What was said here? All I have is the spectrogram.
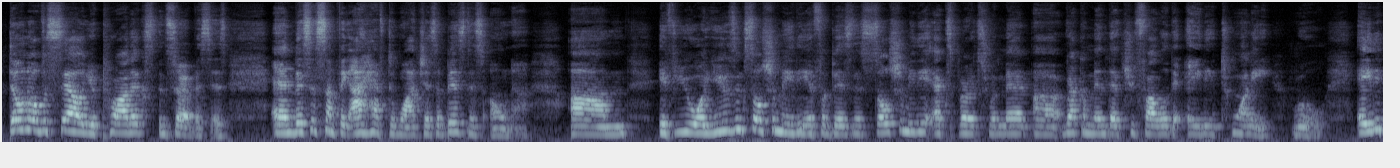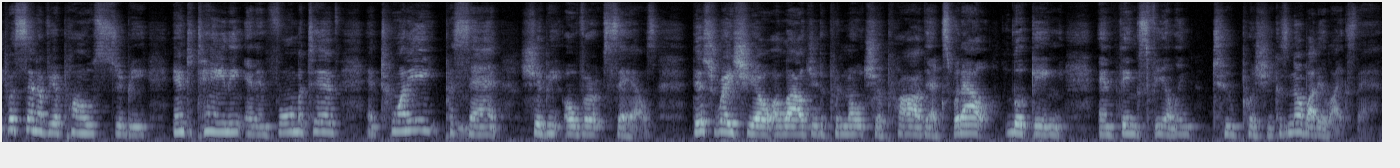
Don't oversell your products and services. And this is something I have to watch as a business owner. Um, if you are using social media for business, social media experts uh, recommend that you follow the 80 20 rule. 80% of your posts should be entertaining and informative, and 20% should be overt sales. This ratio allows you to promote your products without looking and things feeling too pushy because nobody likes that.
